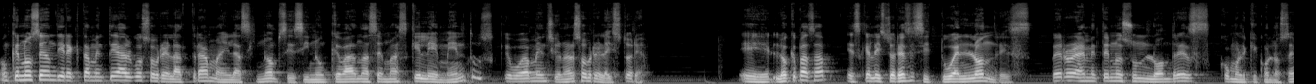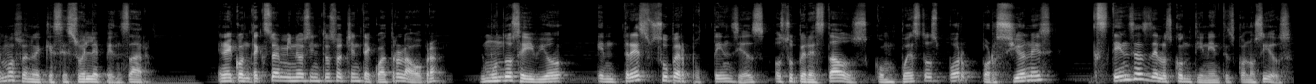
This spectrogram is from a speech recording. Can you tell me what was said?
aunque no sean directamente algo sobre la trama y la sinopsis, sino que van a ser más que elementos que voy a mencionar sobre la historia. Eh, lo que pasa es que la historia se sitúa en Londres, pero realmente no es un Londres como el que conocemos o en el que se suele pensar. En el contexto de 1984, la obra, el mundo se dividió en tres superpotencias o superestados compuestos por porciones extensas de los continentes conocidos.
